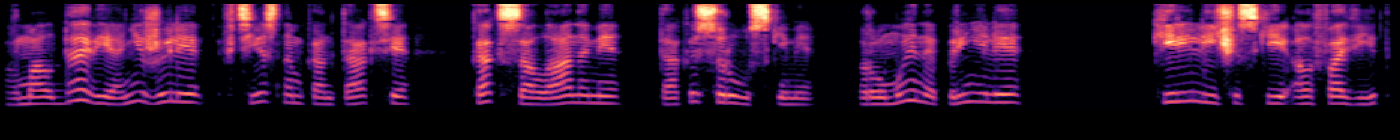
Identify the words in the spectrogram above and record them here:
В Молдавии они жили в тесном контакте как с аланами, так и с русскими. Румыны приняли кириллический алфавит,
